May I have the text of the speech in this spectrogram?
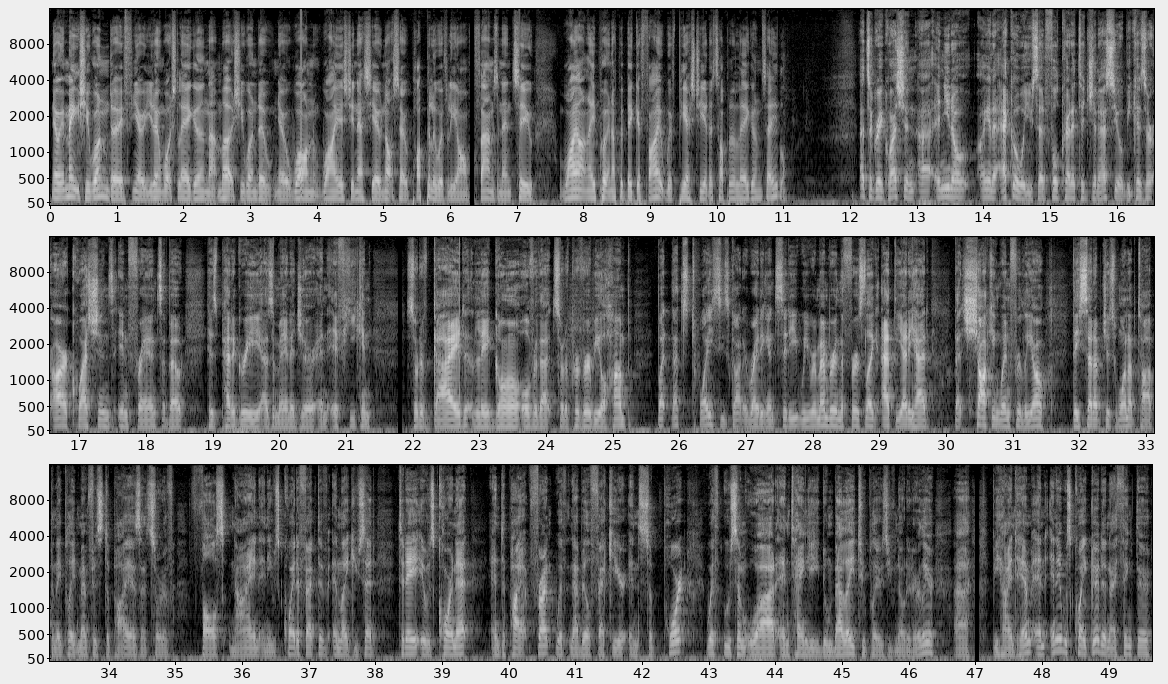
you know, it makes you wonder if you know you don't watch Ligue 1 that much. You wonder, you know, one, why is Genesio not so popular with Lyon fans, and then two, why aren't they putting up a bigger fight with PSG at the top of the Ligue 1 table? That's a great question. Uh, and, you know, I'm going to echo what you said. Full credit to Genesio because there are questions in France about his pedigree as a manager and if he can sort of guide Les Gones over that sort of proverbial hump. But that's twice he's gotten it right against City. We remember in the first leg at the Etihad, that shocking win for Lyon. They set up just one up top and they played Memphis Depay as that sort of false nine, and he was quite effective. And like you said, today it was Cornet and to Depay up front with Nabil Fekir in support with Houssem Aouar and Tanguy Ndombele, two players you've noted earlier, uh, behind him. And and it was quite good. And I think they're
